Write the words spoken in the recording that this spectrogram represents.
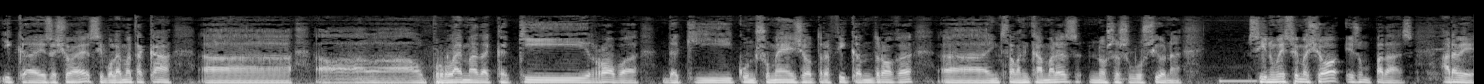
i que és això, eh? si volem atacar eh, el problema de que qui roba, de qui consumeix o trafica amb droga eh, instal·lant càmeres no se soluciona. Si només fem això és un pedaç. Ara bé,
